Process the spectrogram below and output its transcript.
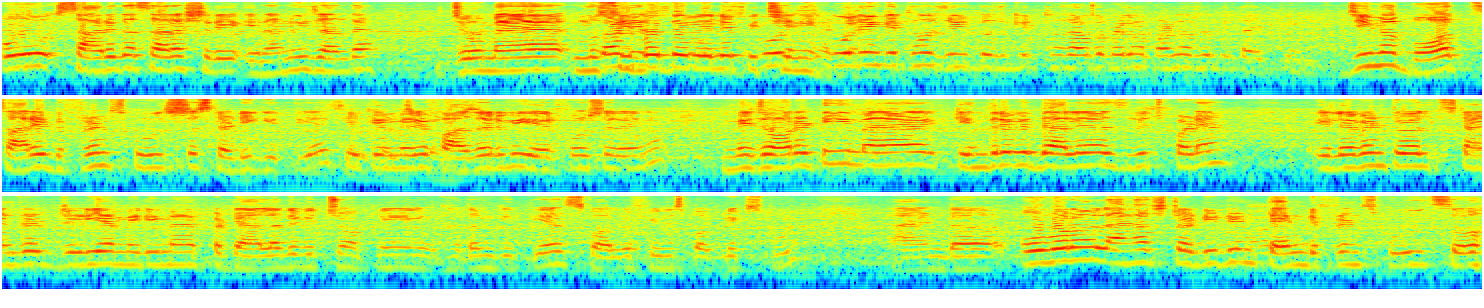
ਉਹ ਸਾਰੇ ਦਾ ਸਾਰਾ ਸ਼੍ਰੇ ਇਹਨਾਂ ਨੂੰ ਹੀ ਜਾਂਦਾ ਹੈ ਜੋ ਮੈਂ ਮੁਸੀਬਤ ਦੇ ਵੇਲੇ ਪਿੱਛੇ ਨਹੀਂ ਹਟਿਆ। ਸਕੂਲਿੰਗ ਕਿੱਥੋਂ ਸੀ? ਤੁਸੀਂ ਕਿੱਥੋਂ ਸਭ ਤੋਂ ਪਹਿਲਾਂ ਪੜ੍ਹਨਾ ਸ਼ੁਰੂ ਕੀਤਾ ਇੱਥੇ? ਜੀ ਮੈਂ ਬਹੁਤ ਸਾਰੇ ਡਿਫਰੈਂਟ ਸਕੂਲਸ 'ਚ ਸਟੱਡੀ ਕੀਤੀ ਹੈ ਕਿਉਂਕਿ ਮੇਰੇ ਫਾਦਰ ਵੀ 에ਅਰ ਫੋਰਸ 'ਚ ਰਹੇ ਨੇ। ਮੇਜੋਰਿਟੀ ਮੈਂ ਕੇਂਦਰੀ ਵਿਦਿਆਲਿਆਸ ਵਿੱਚ ਪੜ੍ਹਿਆ। 11 12th ਸਟੈਂਡਰਡ ਜਿਹੜੀ ਹੈ ਮੇਰੀ ਮੈਂ ਪਟਿਆਲਾ ਦੇ ਵਿੱਚੋਂ ਆਪਣੀ ਖਤਮ ਕੀਤੀ ਹੈ scholar fields public school and overall I have studied in 10 different schools so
